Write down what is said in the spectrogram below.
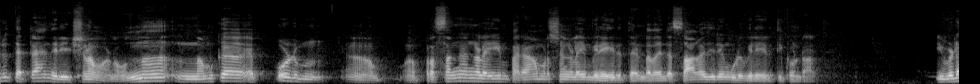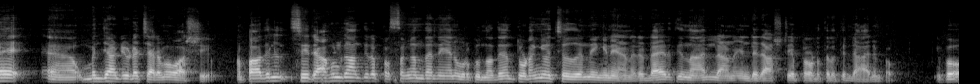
അതൊരു തെറ്റായ നിരീക്ഷണമാണ്. ഒന്ന് നമുക്ക് എപ്പോഴും പ്രസംഗങ്ങളെയും പരാമർശങ്ങളെയും വിലയിരുത്തേണ്ടത് അതിന്റെ സാഹചര്യം കൂടി വിലയിരുത്തിക്കൊണ്ടാണ്. ഇവിടെ ഉമ്മൻചാണ്ടിയുടെ ചരമവാർഷികം. അപ്പോൾ അതിൽ ശ്രീ രാഹുൽ ഗാന്ധിയുടെ പ്രസംഗം തന്നെ ഞാൻ ഓർക്കുന്നു. അദ്ദേഹം തുടങ്ങി വെച്ചത് തന്നെ ഇങ്ങനെയാണ്. രണ്ടായിരത്തി നാലിലാണ് എന്റെ രാഷ്ട്രീയ പ്രവർത്തനത്തിന്റെ ആരംഭം. ഇപ്പോൾ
